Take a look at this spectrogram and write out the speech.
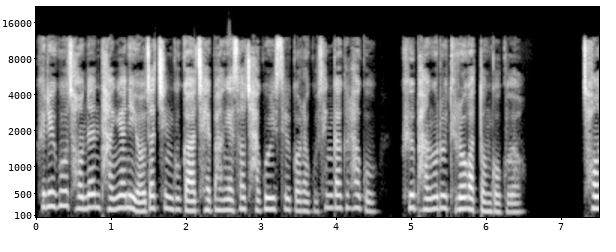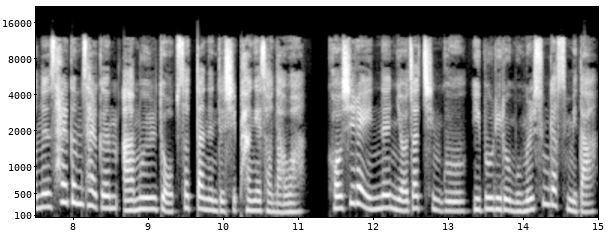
그리고 저는 당연히 여자친구가 제 방에서 자고 있을 거라고 생각을 하고 그 방으로 들어갔던 거고요. 저는 살금살금 아무 일도 없었다는 듯이 방에서 나와 거실에 있는 여자친구 이불이로 몸을 숨겼습니다.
